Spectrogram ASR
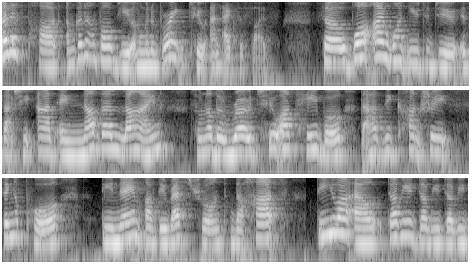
For this part, I'm going to involve you, I'm going to break to an exercise. So what I want you to do is actually add another line, so another row to our table that has the country Singapore, the name of the restaurant, the hut, the URL www.hut.sg,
